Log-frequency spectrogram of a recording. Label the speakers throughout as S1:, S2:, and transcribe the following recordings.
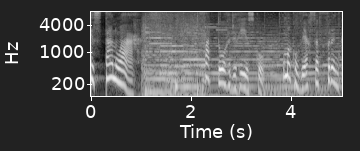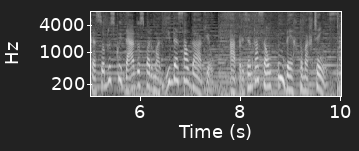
S1: Está no ar. Fator de risco. Uma conversa franca sobre os cuidados para uma vida saudável. A apresentação Humberto Martins.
